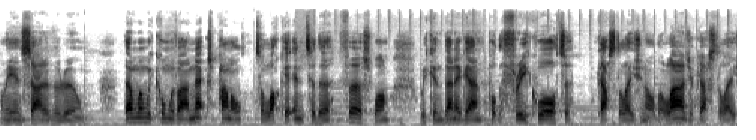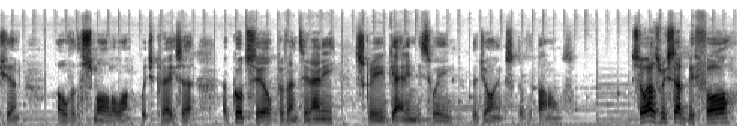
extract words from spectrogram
on the inside of the room. Then when we come with our next panel to lock it into the first one, we can then again put the three-quarter castellation or the larger castellation over the smaller one, which creates a, a good seal preventing any screed getting in between the joints of the panels. So as we said before,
